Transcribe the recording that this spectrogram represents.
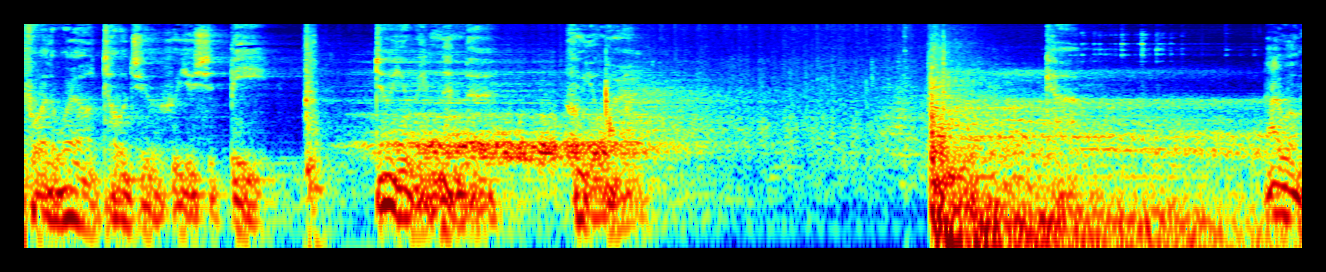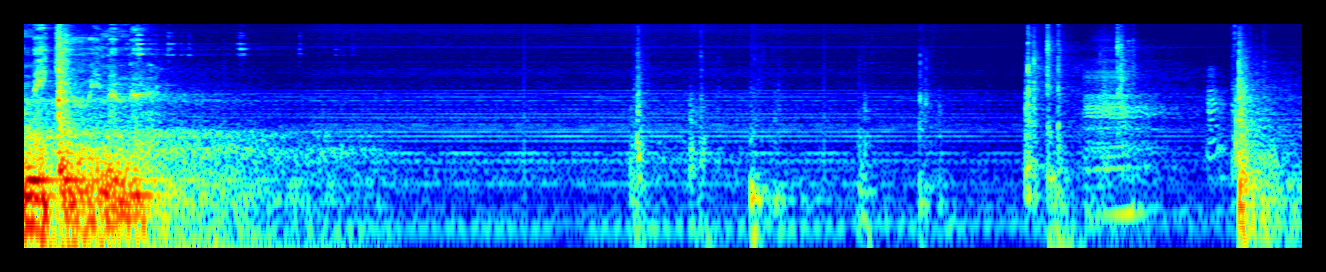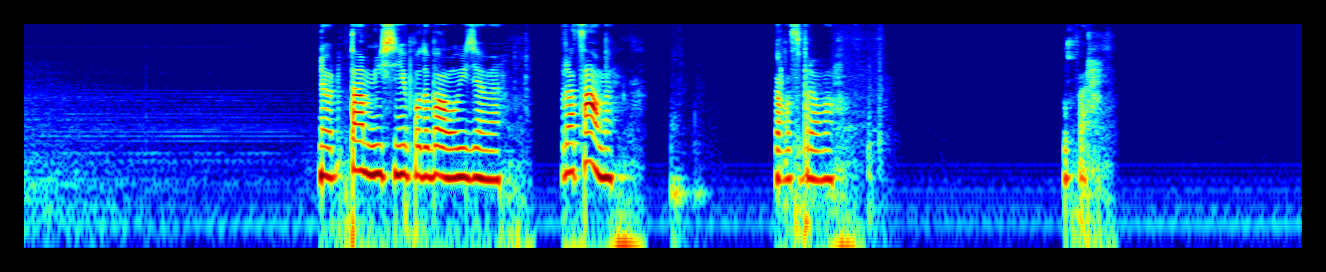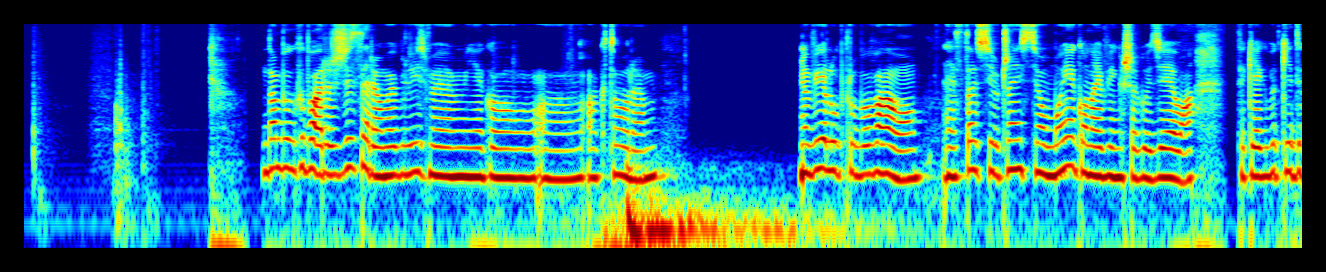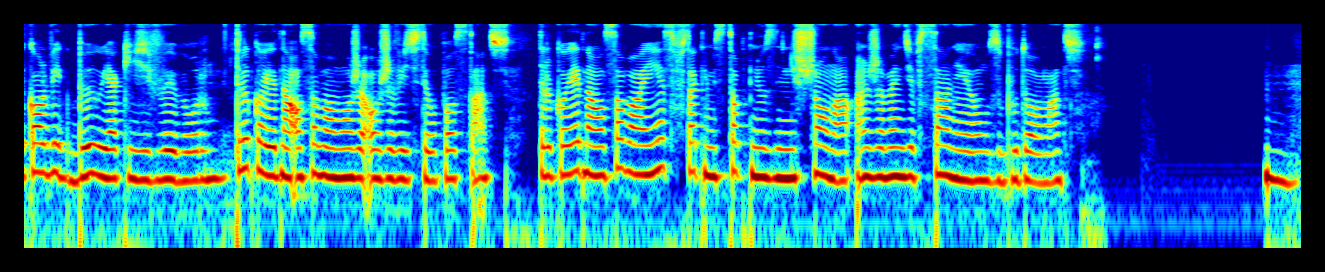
Before the world told you who you should be, Tam mi się nie podobało, idziemy. Wracamy. Ciekawa sprawa. Super. Tam był chyba reżyser, a my byliśmy jego e, aktorem. Wielu próbowało stać się częścią mojego największego dzieła. Tak jakby kiedykolwiek był jakiś wybór. Tylko jedna osoba może ożywić tę postać. Tylko jedna osoba jest w takim stopniu zniszczona, że będzie w stanie ją zbudować. Hmm.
